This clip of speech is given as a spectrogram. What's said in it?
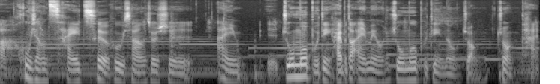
啊，互相猜测、互相就是暧捉摸不定，还不到暧昧哦，是捉摸不定那种状状态。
